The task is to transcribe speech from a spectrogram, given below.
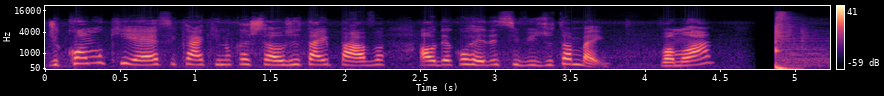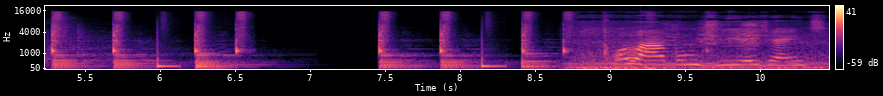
de como que é ficar aqui no castelo de Itaipava ao decorrer desse vídeo também. Vamos lá? Olá, bom dia, gente.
